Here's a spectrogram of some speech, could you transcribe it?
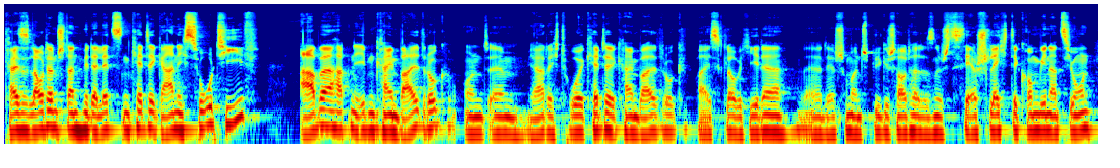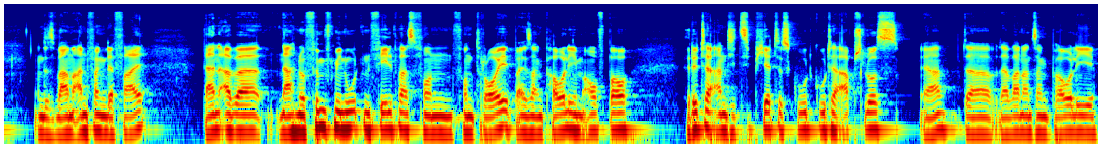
Kaiserslautern stand mit der letzten Kette gar nicht so tief, aber hatten eben keinen Balldruck und ähm, ja, recht hohe Kette, kein Balldruck, weiß, glaube ich, jeder, äh, der schon mal ein Spiel geschaut hat, das ist eine sehr schlechte Kombination und das war am Anfang der Fall. Dann aber nach nur fünf Minuten Fehlpass von, von Treu bei St. Pauli im Aufbau Ritter antizipiert es gut, guter Abschluss. Ja, da, da war dann St. Pauli,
